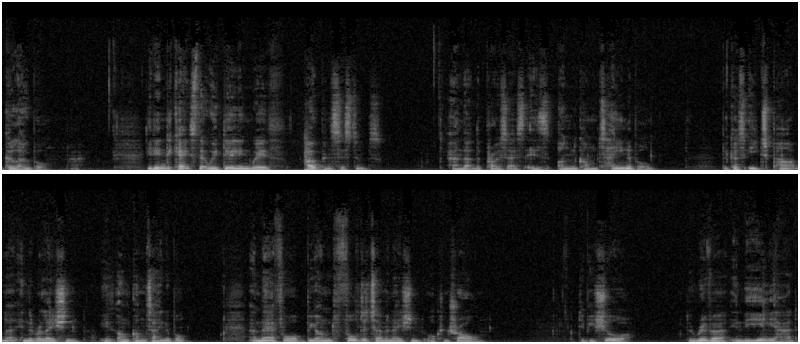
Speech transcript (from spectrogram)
global. It indicates that we're dealing with open systems and that the process is uncontainable because each partner in the relation is uncontainable and therefore beyond full determination or control. To be sure, the river in the Iliad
